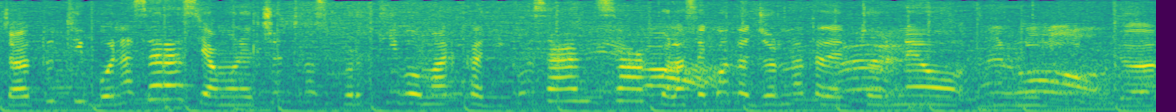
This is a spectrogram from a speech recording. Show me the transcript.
Ciao a tutti, buonasera, siamo nel centro sportivo Marca di Cosenza con la seconda giornata del torneo di Unileague.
